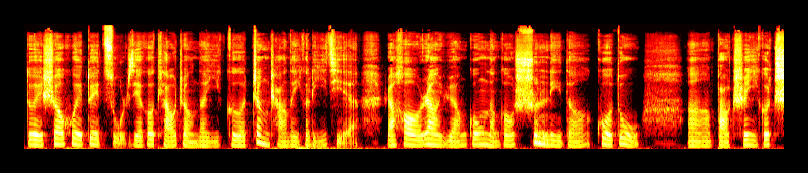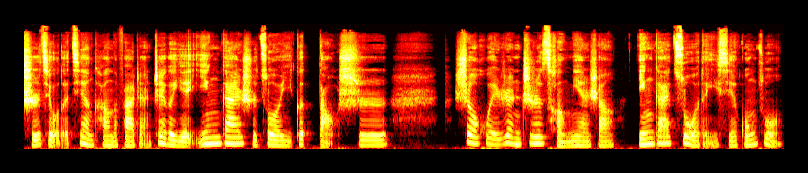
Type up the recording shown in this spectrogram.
对社会、对组织结构调整的一个正常的一个理解，然后让员工能够顺利的过渡，嗯，保持一个持久的健康的发展，这个也应该是作为一个导师，社会认知层面上应该做的一些工作。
